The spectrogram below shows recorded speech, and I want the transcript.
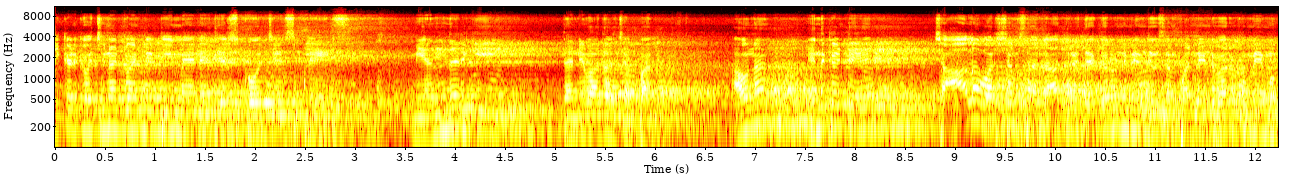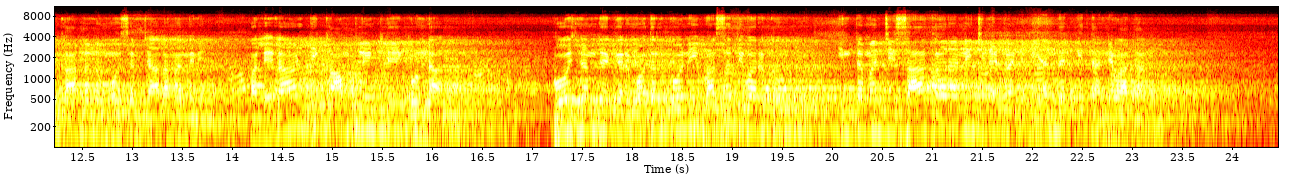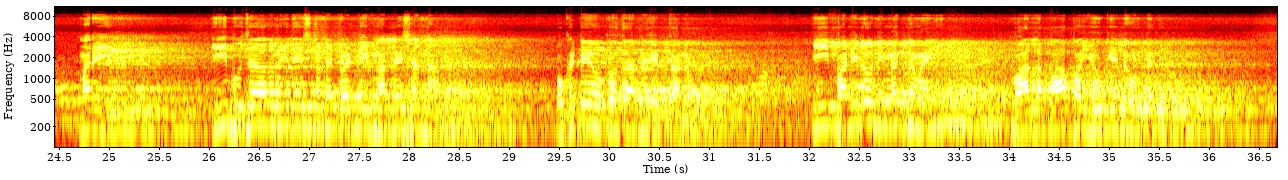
ఇక్కడికి వచ్చినటువంటి టీమ్ మేనేజర్స్ కోచెస్ ప్లేయర్స్ మీ అందరికీ ధన్యవాదాలు చెప్పాలి. అవునా? ఎందుకంటే చాలా వర్షం సార్ రాత్రి దగ్గరుండి మేము చూసాం. పన్నెండు వరకు మేము కార్లలో మోసాం చాలామందిని. వాళ్ళు ఎలాంటి కాంప్లైంట్ లేకుండా భోజనం దగ్గర మొదలుకొని వసతి వరకు ఇంత మంచి సహకారాన్ని ఇచ్చినటువంటి మీ అందరికీ ధన్యవాదాలు. మరి ఈ భుజాల మీద వేసుకున్నటువంటి మల్లేష్ అన్న ఒకటే ఒక ఉదాహరణ చెప్తాను. ఈ పనిలో నిమగ్నమై వాళ్ళ పాప యూకేలో ఉంటుంది.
